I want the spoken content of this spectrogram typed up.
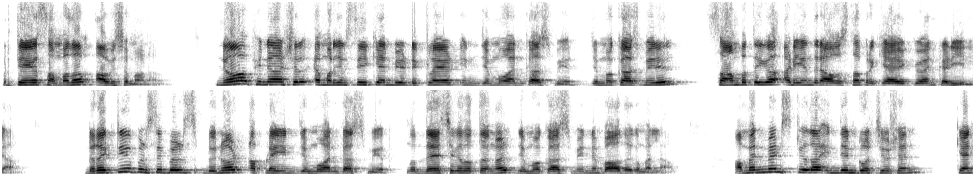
പ്രത്യേക സമ്മതം ആവശ്യമാണ്. No financial emergency can be declared in Jammu and Kashmir Jammu കാശ്മീരിൽ സാമ്പത്തിക അടിയന്തരാവസ്ഥ പ്രഖ്യാപിക്കുവാൻ കഴിയില്ല. Directive principles do not apply in Jammu and Kashmir നിർദ്ദേശക തത്വങ്ങൾ ജമ്മു കാശ്മീരിന് ബാധകമല്ല. അമെൻമെന്റ്സ് to the Indian constitution can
